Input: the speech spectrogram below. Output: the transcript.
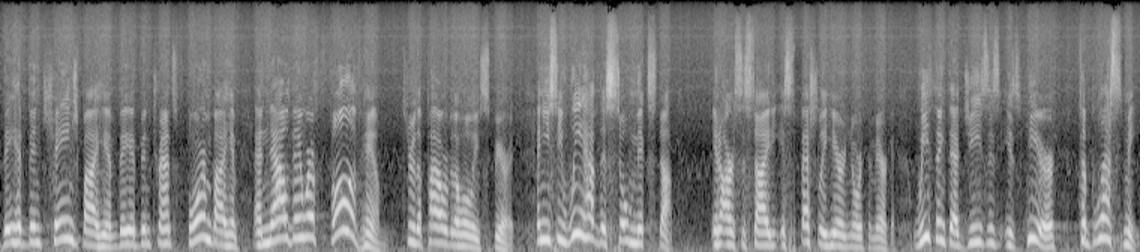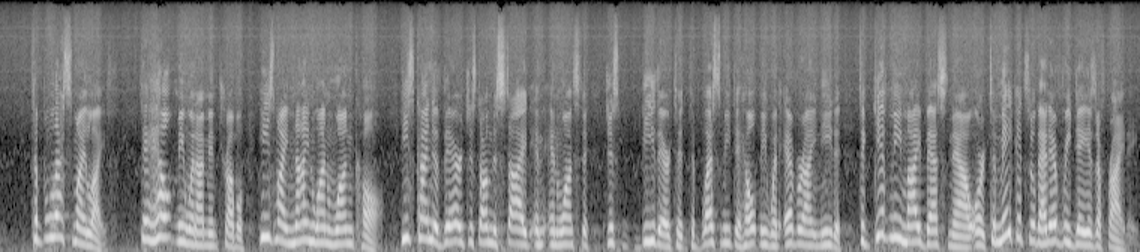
They had been changed by him, they had been transformed by him, and now they were full of him through the power of the Holy Spirit. And you see, we have this so mixed up in our society, especially here in North America. We think that Jesus is here to bless me, to bless my life, to help me when I'm in trouble. He's my 911 call. He's kind of there just on the side and, and wants to just be there to, to bless me, to help me whenever I need it, to give me my best now, or to make it so that every day is a Friday.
